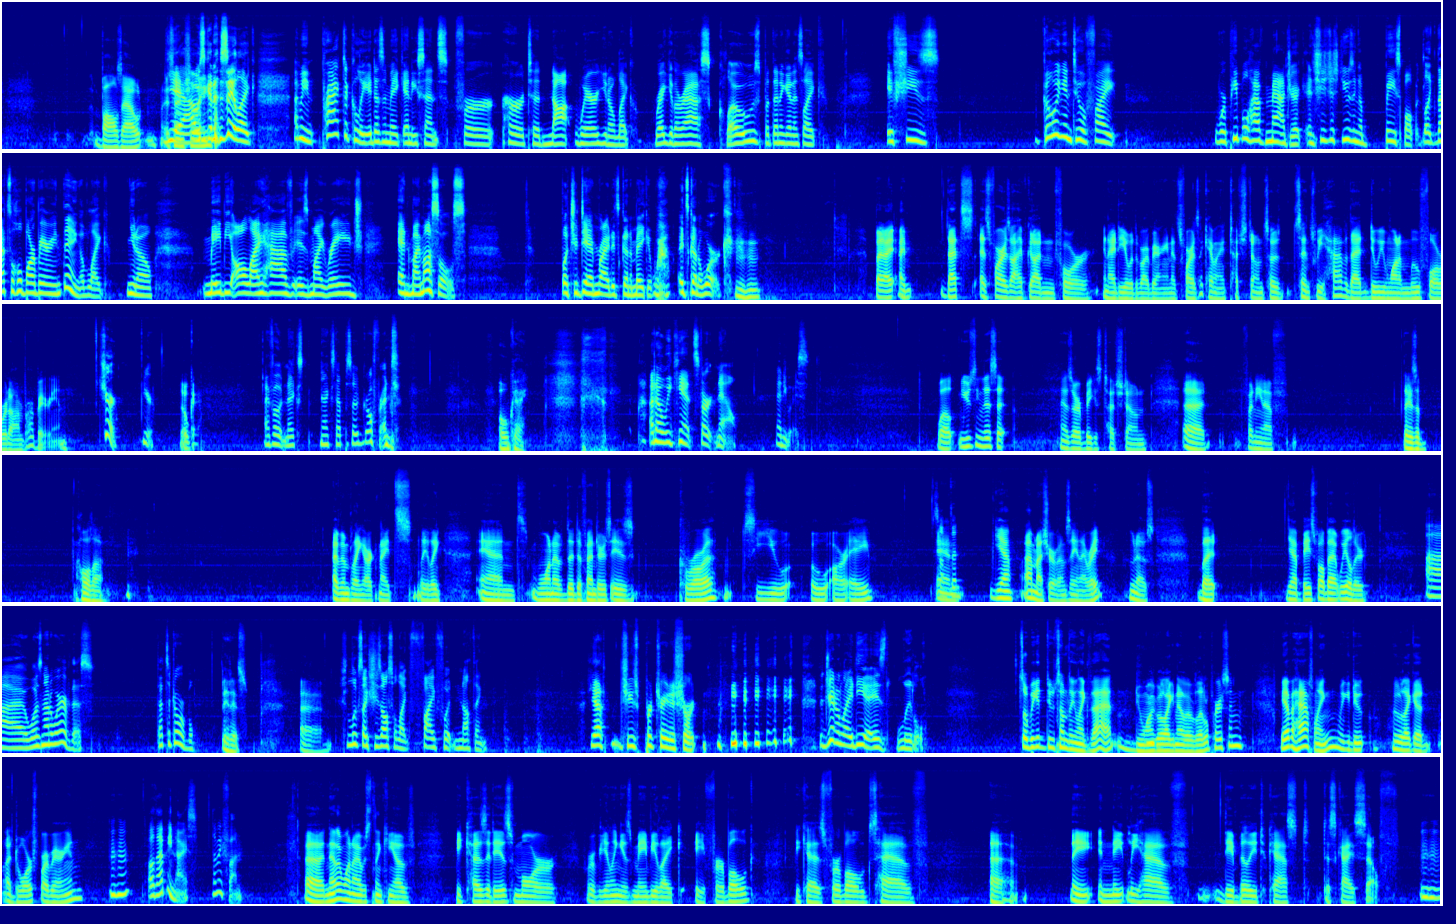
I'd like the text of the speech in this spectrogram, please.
balls out. Yeah, I was gonna say like, I mean, practically, it doesn't make any sense for her to not wear, you know, like regular ass clothes. But then again, it's like, if she's going into a fight where people have magic and she's just using a baseball, like that's the whole barbarian thing of like, you know, maybe all I have is my rage and my muscles. But you're damn right, it's gonna make it. It's gonna work. Mm-hmm. But I, I, that's as far as I've gotten for an idea with the barbarian. As far as like having a touchstone. So since we have that, do we want to move forward on barbarian? Sure. Here, Okay. I vote next next episode, girlfriend. Okay. I know we can't start now. Anyways, Well, using this as our biggest touchstone, uh, funny enough, there's a. Hold on. I've been playing Arknights lately, and one of the defenders is Corora, C U O R A. something. And yeah, I'm not sure if I'm saying that right. Who knows? But yeah, baseball bat wielder. I was not aware of this. That's adorable. It is. Uh, She looks like she's also like five foot nothing. yeah, she's portrayed as short. the general idea is little. So we could do something like that. Do you want to go like another little person? We have a halfling. We could do who like a, a dwarf barbarian. Mm-hmm. Oh, that'd be nice. That'd be fun. Uh, another one I was thinking of because it is more revealing is maybe like a furbolg because furbolgs have uh, they innately have the ability to cast disguise self, Mm-hmm.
